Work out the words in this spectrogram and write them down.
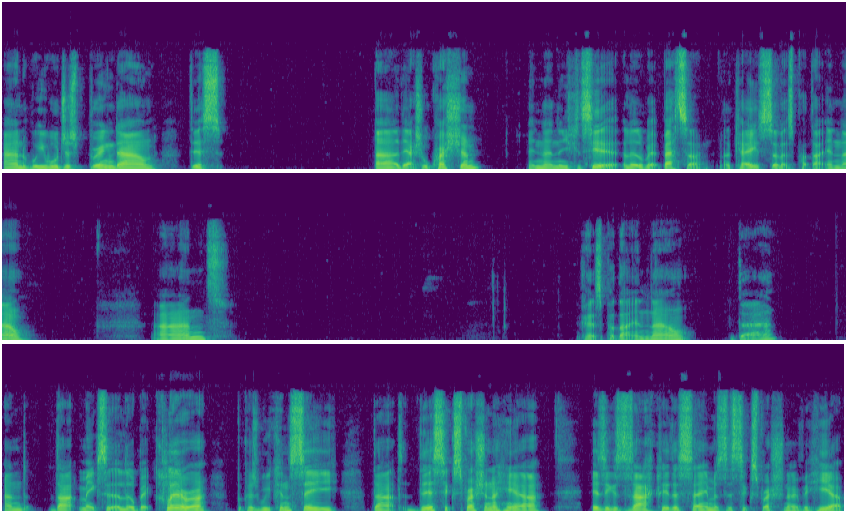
and we will just bring down this, uh, the actual question, and then you can see it a little bit better. Okay, so let's put that in now. And okay, let's put that in now, there. And that makes it a little bit clearer because we can see that this expression here is exactly the same as this expression over here.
